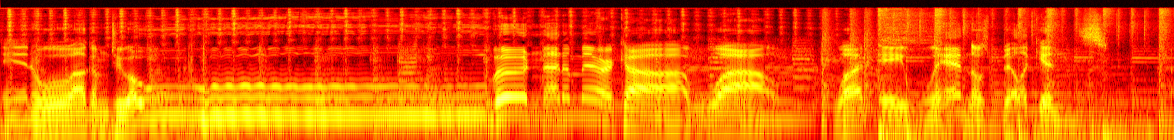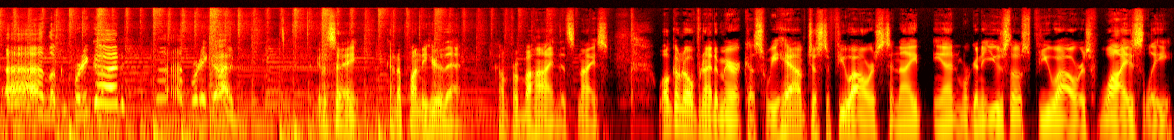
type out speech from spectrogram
And welcome to Overnight America. Wow. What a win. Those Billikens. Uh, looking pretty good. Uh, pretty good. I gotta say, kind of fun to hear that. Come from behind. That's nice. Welcome to Overnight America. So we have just a few hours tonight, and we're going to use those few hours wisely.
